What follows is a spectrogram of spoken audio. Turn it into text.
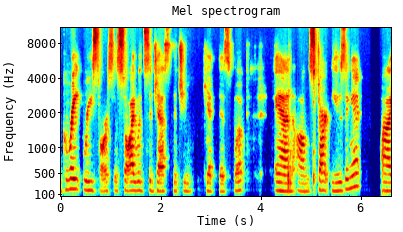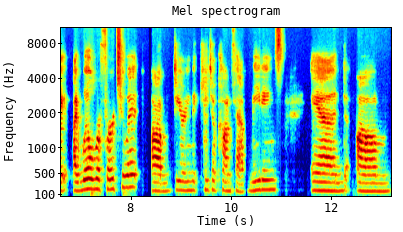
great resources. So I would suggest that you get this book and um, start using it. I, I will refer to it um, during the Keto Confab meetings. And um,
